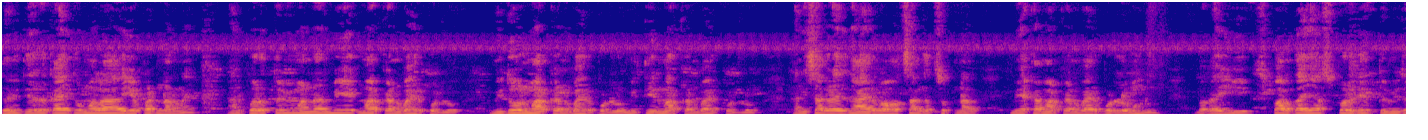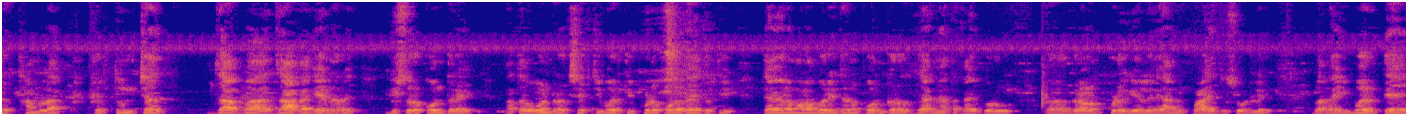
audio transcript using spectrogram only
तरी त्याचं काही तुम्हाला हे पडणार नाही. आणि परत तुम्ही म्हणणार मी एक मार्कानं बाहेर पडलो. मी दोन मार्कानं बाहेर पडलो. मी तीन मार्कानं बाहेर पडलो. आणि सगळ्यांनी आयुर्भावात सांगत सुटणार मी एका मार्कानं बाहेर पडलो म्हणून. बघा ही स्पर्धा या स्पर्धेत तुम्ही जर थांबला तर तुमच्या जा बा- जागा घेणार दुसरं कोणतरी आहे. आता वनरक्षकची भरती पुढं पुढं जायत होती. त्यावेळेला मला बरेच जण फोन करत होते आम्ही आता काय करू? ग्राउंड पुढं गेलोय आम्ही पळायचं आहे बघा ही भरती आहे.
